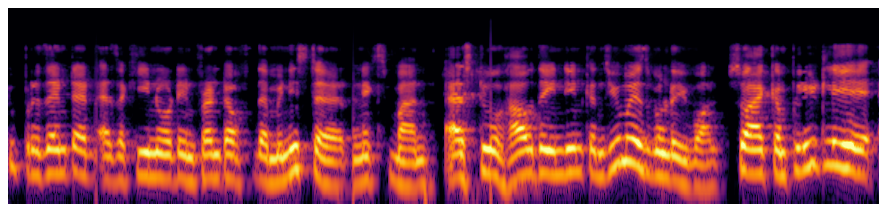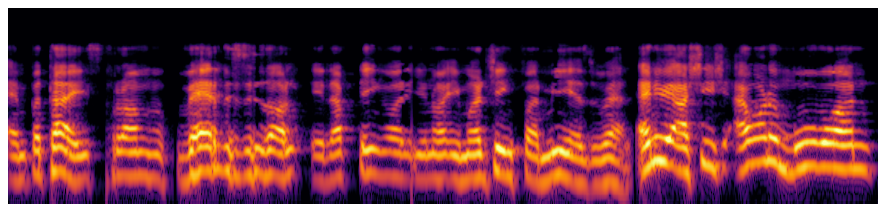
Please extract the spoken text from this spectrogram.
to present it as a keynote in front of the minister next month as to how the Indian consumer is going to evolve. So I completely empathize from where this is all erupting or you know emerging for me as well. Anyway, Ashish, I want to move on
